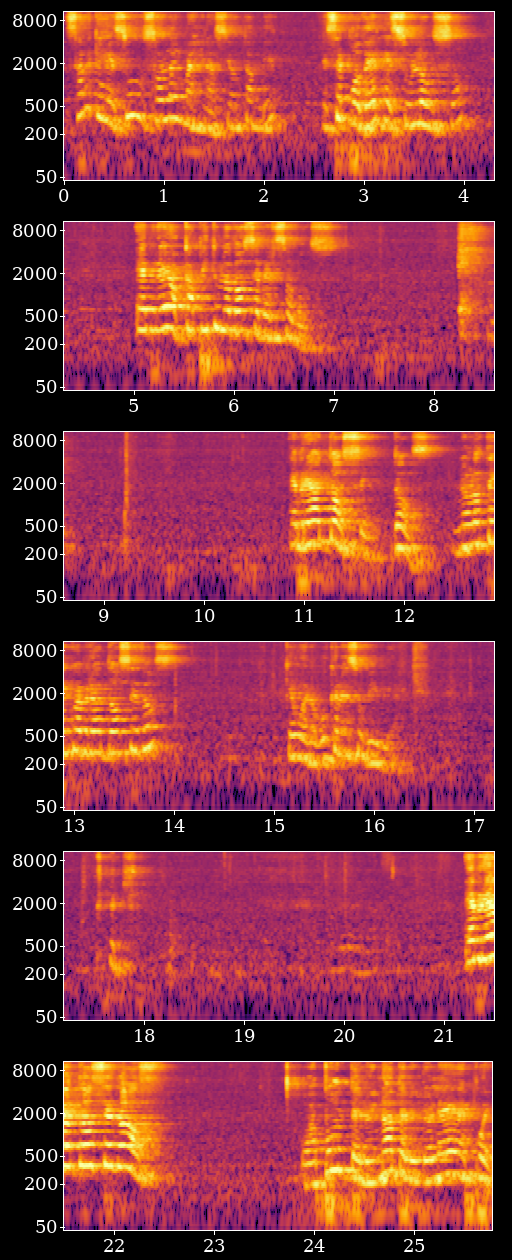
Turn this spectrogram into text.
¿Sabe que Jesús usó la imaginación también? Ese poder Jesús lo usó. Hebreos capítulo 12, verso 2. Hebreos 12, 2. ¿No lo tengo Hebreos 12, 2? Qué bueno, búsquenlo en su Biblia. Hebreos 12, 2. O apúntelo y nótelo y lo lee después.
